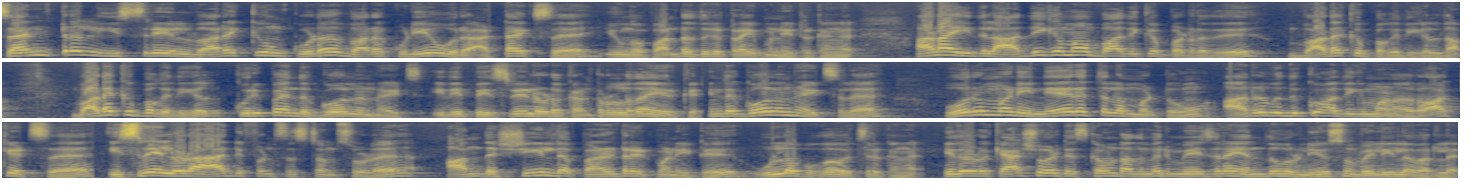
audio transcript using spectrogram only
சென்ட்ரல் இஸ்ரேல் வரைக்கும் கூட வரக்கூடிய ஒரு அட்டாக்ஸை இவங்க பண்ணுறதுக்கு ட்ரை பண்ணிட்டு இருக்காங்க ஆனால் இதில் அதிகமாக பாதிக்கப்படுறது வடக்கு பகுதிகள் தான். வடக்கு பகுதிகள் குறிப்பாக இந்த கோல்டன் ஹைட்ஸ் இது இப்போ இஸ்ரேலோட கண்ட்ரோலில் தான் இருக்குது இந்த கோல்டன் ஹைட்ஸில் ஒரு மணி நேரத்தில் மட்டும் அறுபதுக்கும் அதிகமான ராக்கெட்ஸை இஸ்ரேலோட ஏர் டிஃபென்ஸ் சிஸ்டம்ஸோட அந்த ஷீல்டை பெனட்ரேட் பண்ணிட்டு உள்ள போக வச்சிருக்காங்க. இதோட கேஷுவல் டிஸ்கவுண்ட் அந்த மாதிரி மேஜராக எந்த ஒரு நியூஸும் வெளியில் வரல.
